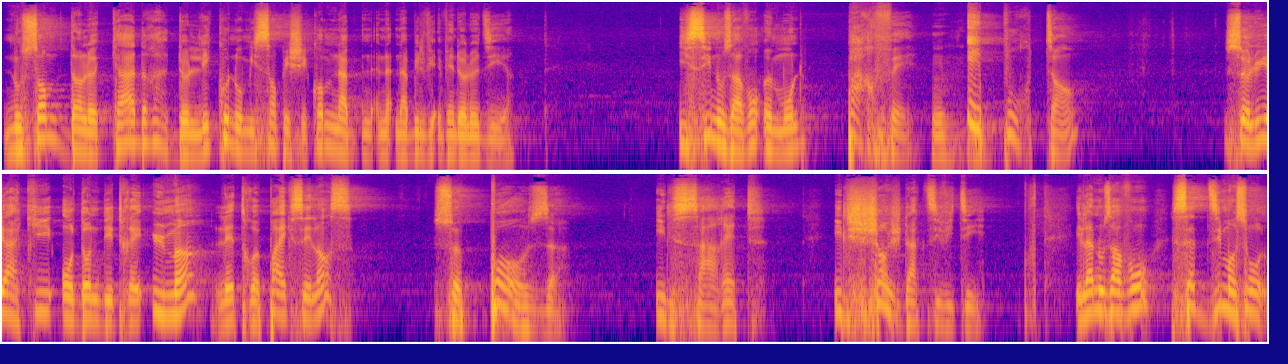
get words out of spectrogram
Nous sommes dans le cadre de l'économie sans péché, comme Nabil vient de le dire. Ici, nous avons un monde parfait. Mhm. Et pourtant, celui à qui on donne des traits humains, l'être par excellence, se pose, il s'arrête, il change d'activité. Et là, nous avons cette dimension,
